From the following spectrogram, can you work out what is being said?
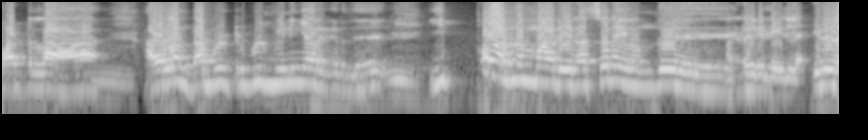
பாட்டுலாம் அதெல்லாம் டபுள் ட்ரிபிள் மீனிங்கா இருக்கிறது. இப்போ அந்த மாதிரி ரசனை வந்து இல்ல. இல்ல.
